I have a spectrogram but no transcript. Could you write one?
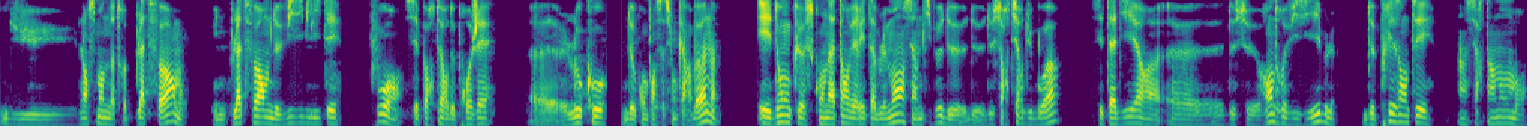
du lancement de notre plateforme, une plateforme de visibilité pour ces porteurs de projets euh, locaux de compensation carbone. Et donc ce qu'on attend véritablement, c'est un petit peu de, sortir du bois, c'est-à-dire euh, de se rendre visible, de présenter un certain nombre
